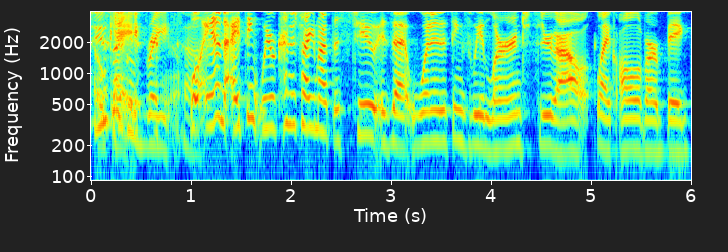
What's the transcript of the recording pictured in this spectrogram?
She's okay? a great time. Well, and I think we were kind of talking about this too is that one of the things we learned throughout like all of our big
